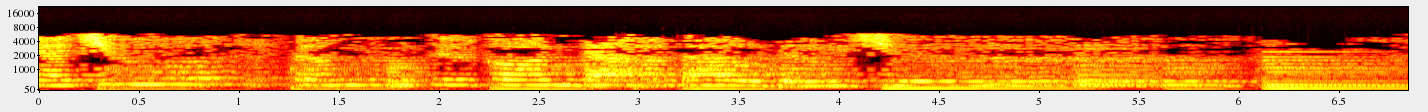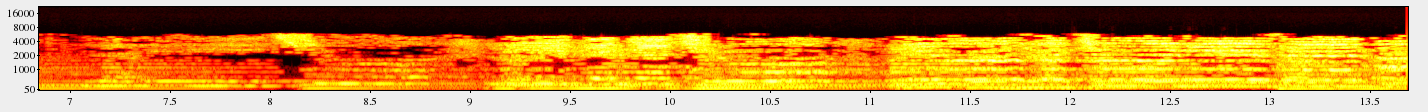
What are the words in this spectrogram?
nhà Chúa, tâm tư con đã bao đời chờ. Lạy Chúa, đi về nhà Chúa, đi về nhà Chúa, đi về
